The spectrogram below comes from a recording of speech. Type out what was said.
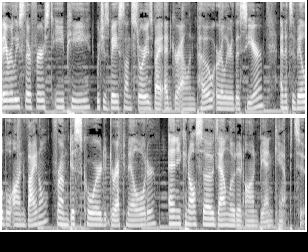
They released their first EP, which is based on stories by Edgar Allan Poe earlier this year, and it's available on vinyl from Discord direct mail order, and you can also download it on Bandcamp too.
